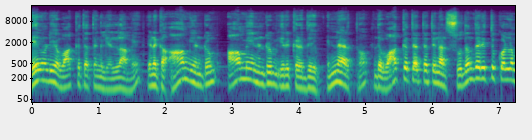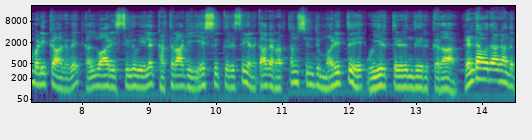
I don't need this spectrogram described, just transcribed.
தேவனுடைய வாக்குத்தத்தங்கள் எல்லாமே எனக்கு ஆம் என்றும் ஆமேன் என்றும் இருக்கிறது. என்ன அர்த்தம்? இந்த வாக்குத்தத்தத்தை நான் சுதந்திரித்துக் கொள்ளும்படிக்காகவே கல்வாரி சிலுவையில் கர்த்தராக இயேசு கிறிஸ்து எனக்காக ரத்தம் சிந்தி மறித்து உயிர் தெழுந்து இருக்கிறார் இரண்டாவதாக அந்த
